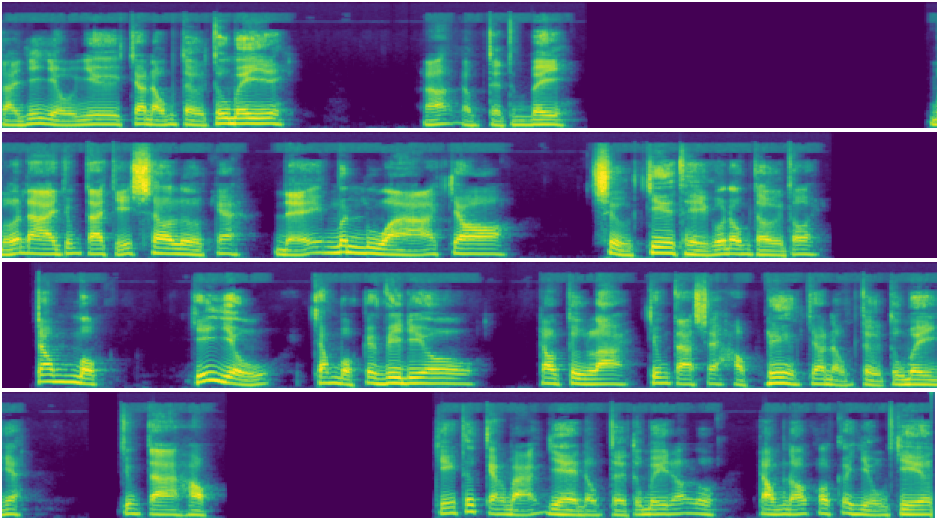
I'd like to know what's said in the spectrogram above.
là ví dụ như cho động từ to be đi. Đó, động từ to be. Bữa nay chúng ta chỉ sơ lược nha, để minh họa cho sự chia thì của động từ thôi. Trong một, ví dụ, trong một cái video trong tương lai, chúng ta sẽ học riêng cho động từ to be nha. Chúng ta học kiến thức căn bản về động từ to be đó luôn. Trong đó có cái vụ chia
